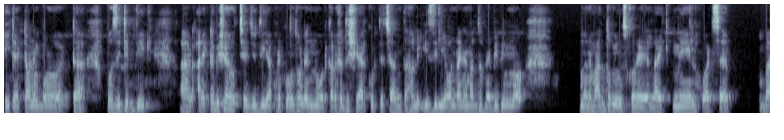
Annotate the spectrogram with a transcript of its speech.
এইটা একটা অনেক বড় একটা পজিটিভ দিক। আর আরেকটা বিষয় হচ্ছে যদি আপনি কোনো ধরনের নোট কারোর সাথে শেয়ার করতে চান, তাহলে ইজিলি অনলাইনের মাধ্যমে বিভিন্ন মানে মাধ্যম ইউজ করে লাইক মেল হোয়াটসঅ্যাপ বা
